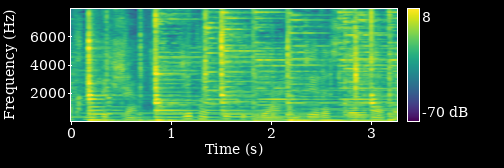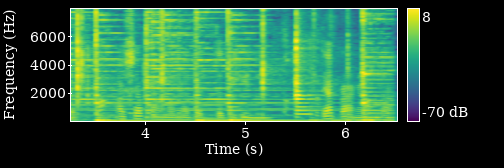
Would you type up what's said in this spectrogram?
राखण्यापेक्षा जे भटके कुत्रे आहेत जे रस्त्यावर राहतात अशा प्राण्यांना दत्तक घेणे त्या प्राण्यांना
